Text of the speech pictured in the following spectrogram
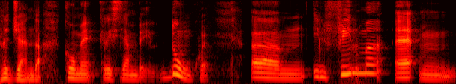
leggenda come Christian Bale. Dunque, um, il film è... Um,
